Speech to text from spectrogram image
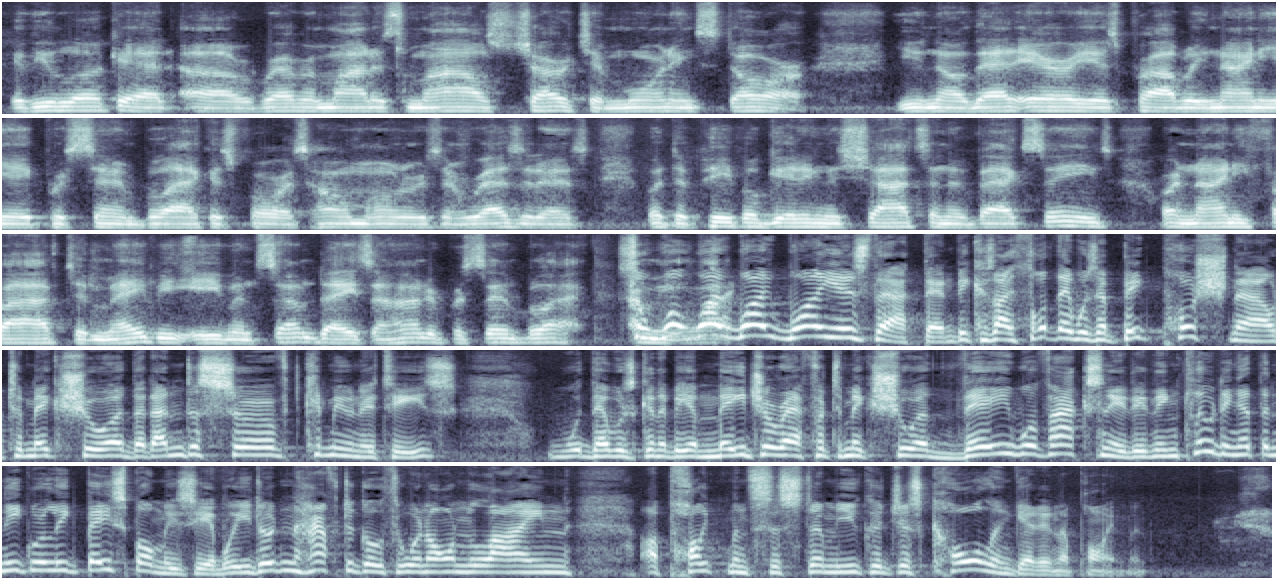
If you look at uh, Reverend Modest Miles Church at Morning Star, you know, that area is probably 98% black as far as homeowners and residents, but the people getting the shots and the vaccines are 95 to maybe even some days 100% black. So I mean, what, why, why, why is that then? Because I thought there was a big push now to make sure that underserved communities there was going to be a major effort to make sure they were vaccinated, including at the Negro League Baseball Museum, where you didn't have to go through an online appointment system. You could just call and get an appointment.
